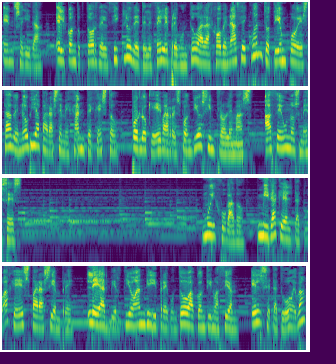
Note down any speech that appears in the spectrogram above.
Enseguida, el conductor del ciclo de Telefe le preguntó a la joven hace cuánto tiempo está de novia para semejante gesto, por lo que Eva respondió sin problemas, hace unos meses. Muy jugado, mira que el tatuaje es para siempre, le advirtió Andy y preguntó a continuación, ¿él se tatuó Eva?.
